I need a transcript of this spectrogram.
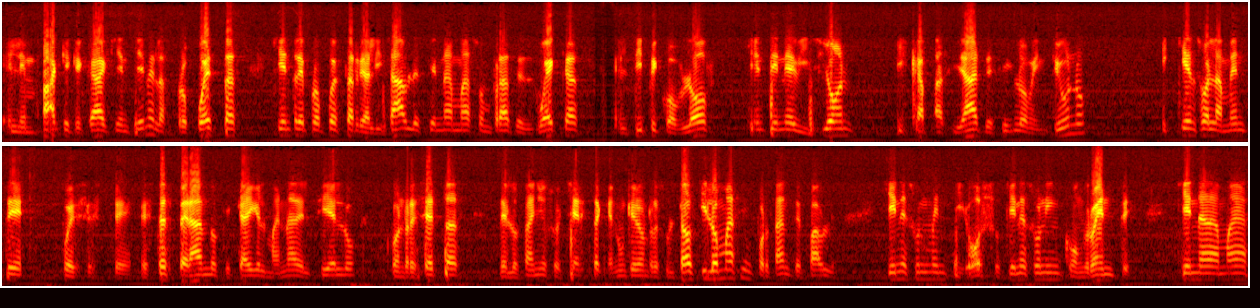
el empaque que cada quien tiene, las propuestas quién trae propuestas realizables, quién nada más son frases huecas, el típico bluff, quién tiene visión y capacidad de siglo XXI y quién solamente pues este, está esperando que caiga el maná del cielo con recetas de los años 80 que nunca dieron resultados. Y lo más importante, Pablo, quién es un mentiroso, quién es un incongruente, quién nada más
